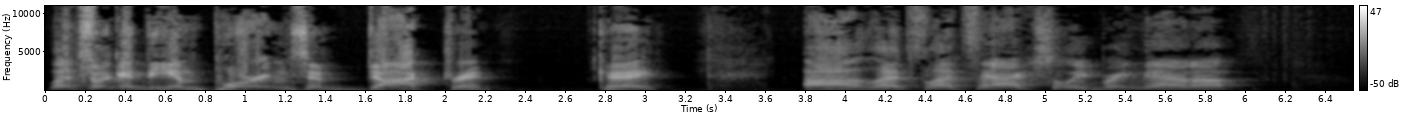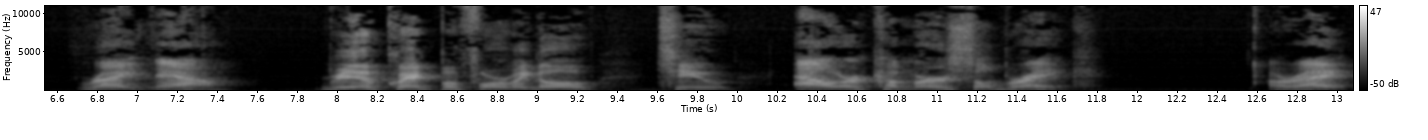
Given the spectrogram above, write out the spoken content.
let's look at the importance of doctrine. Okay? Uh, let's let's actually bring that up right now, real quick, before we go to our commercial break. All right?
